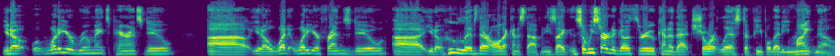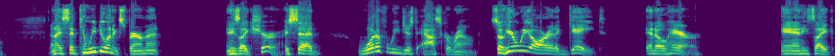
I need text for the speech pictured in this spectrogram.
You know, what do your roommates' parents do? Uh, you know, what what do your friends do? Uh, you know, who lives there? All that kind of stuff. And he's like, and so we started to go through kind of that short list of people that he might know. And I said, can we do an experiment? And he's like, sure. I said, what if we just ask around? So here we are at a gate in O'Hare and he's like,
